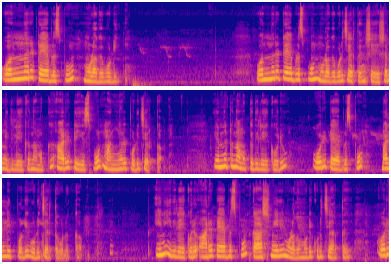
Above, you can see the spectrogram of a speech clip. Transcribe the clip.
ഒന്നര ടേബിൾ സ്പൂൺ മുളക് പൊടി. ഒന്നര ടേബിൾ സ്പൂൺ മുളക് പൊടി ചേർത്തതിന് ശേഷം ഇതിലേക്ക് നമുക്ക് അര ടീസ്പൂൺ മഞ്ഞൾപ്പൊടി ചേർക്കാം. എന്നിട്ട് നമുക്കിതിലേക്കൊരു ഒരു ടേബിൾ സ്പൂൺ മല്ലിപ്പൊടി കൂടി ചേർത്ത് കൊടുക്കാം. ഇനി ഇതിലേക്കൊരു അര ടേബിൾ സ്പൂൺ കാശ്മീരി മുളകും പൊടി കൂടി ചേർത്ത് ഒരു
